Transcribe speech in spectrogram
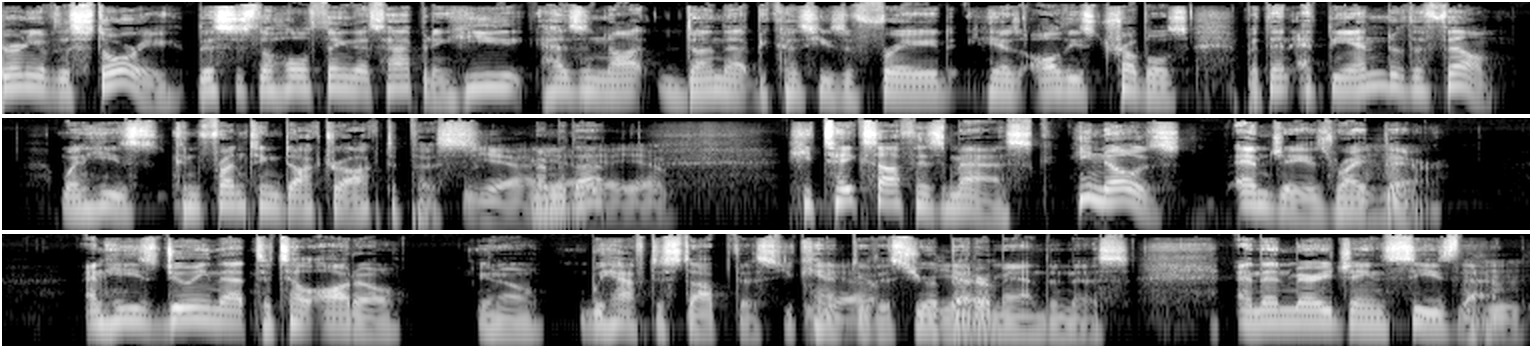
journey of the story this is the whole thing that's happening he has not done that because he's afraid he has all these troubles but then at the end of the film when he's confronting dr octopus Yeah, remember yeah, that yeah, yeah. he takes off his mask he knows mj is right Mm-hmm. there and he's doing that to tell otto you know we have to stop this you can't do this you're a yeah. better man than this and then mary jane sees that Mm-hmm.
